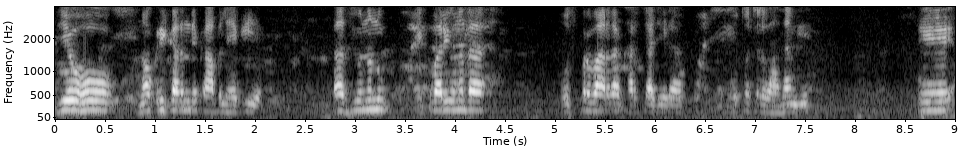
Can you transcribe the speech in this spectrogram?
ਜੇ ਉਹ ਨੌਕਰੀ ਕਰਨ ਦੇ ਕਾਬਿਲ ਹੈਗੀ ਹੈ, ਤਾਂ ਅਸੀਂ ਉਹਨਾਂ ਨੂੰ ਇੱਕ ਵਾਰੀ ਉਹਨਾਂ ਦਾ, ਉਸ ਪਰਿਵਾਰ ਦਾ ਖਰਚਾ ਜਿਹੜਾ, ਉਹ ਤੋਂ ਚਲਵਾ ਦਾਂਗੇ। ਤੇ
